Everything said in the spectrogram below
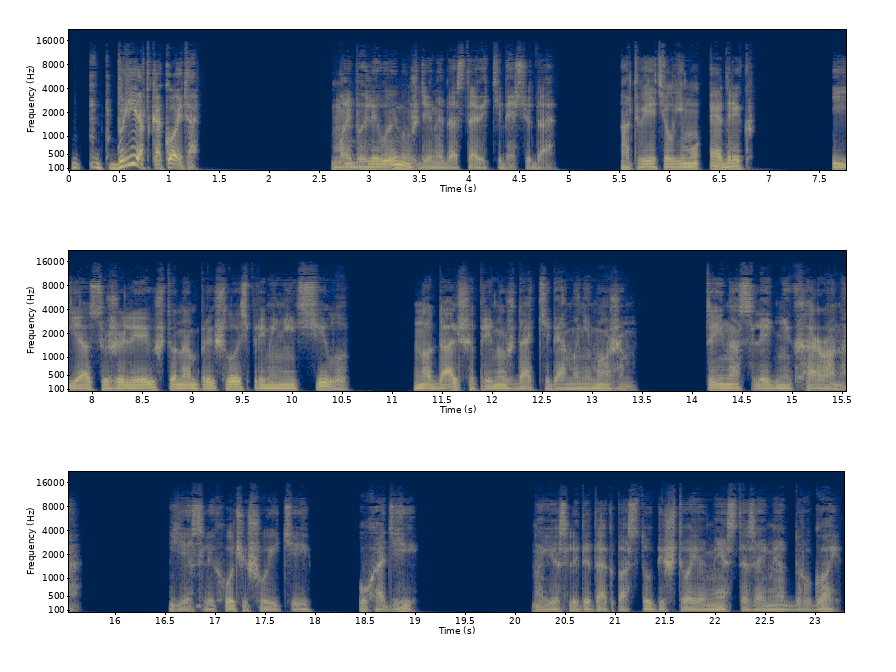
Бред какой-то!» «Мы были вынуждены доставить тебя сюда», — ответил ему Эдрик. «И я сожалею, что нам пришлось применить силу, но дальше принуждать тебя мы не можем. Ты наследник Харона. Если хочешь уйти, уходи. Но если ты так поступишь, твое место займет другой.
